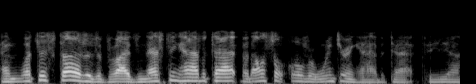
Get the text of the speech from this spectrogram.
And what this does is it provides nesting habitat, but also overwintering habitat. The, uh,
